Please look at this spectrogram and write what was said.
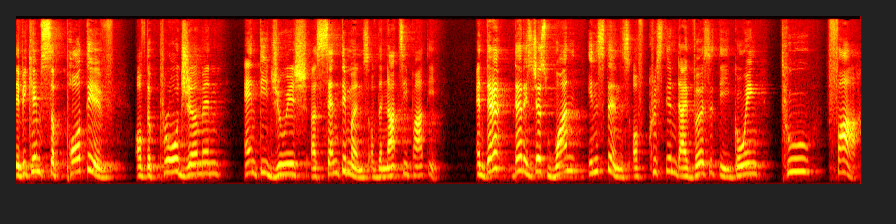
they became supportive of the pro-German, anti-Jewish uh, sentiments of the Nazi party. And that, that is just one instance of Christian diversity going too far.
